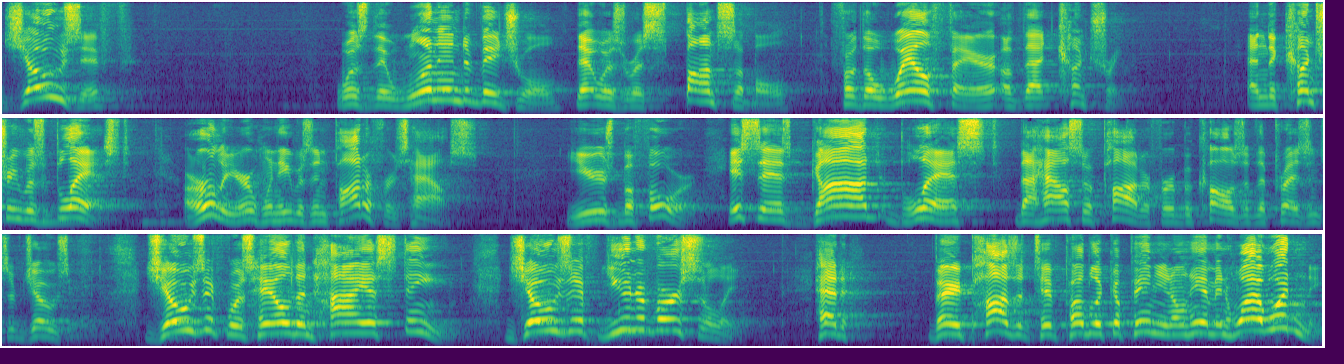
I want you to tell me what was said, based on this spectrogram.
Joseph was the one individual that was responsible for the welfare of that country. and the country was blessed. Earlier, when he was in Potiphar's house, years before, it says God blessed the house of Potiphar because of the presence of Joseph. Joseph was held in high esteem. Joseph universally had very positive public opinion on him, and why wouldn't he?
